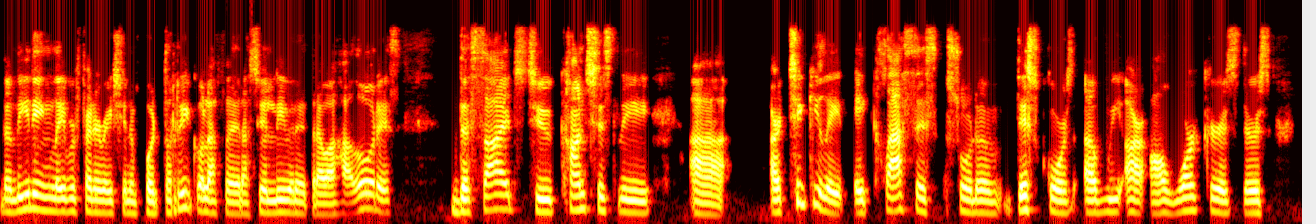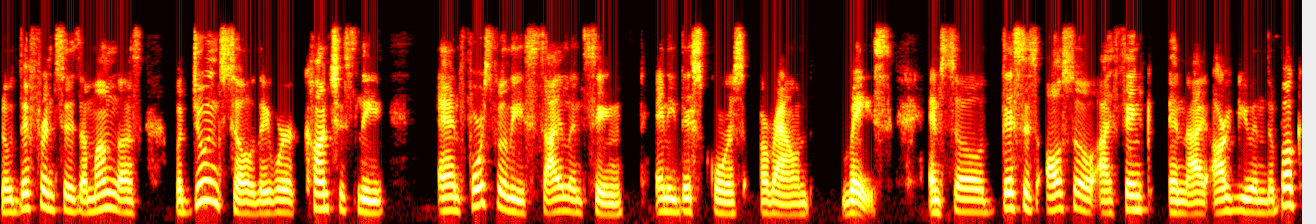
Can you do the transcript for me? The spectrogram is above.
the leading labor federation in Puerto Rico, la Federación Libre de Trabajadores, decides to consciously uh, articulate a classist sort of discourse of we are all workers, there's no differences among us. But doing so, they were consciously and forcefully silencing any discourse around race. And so this is also, I think, and I argue in the book,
